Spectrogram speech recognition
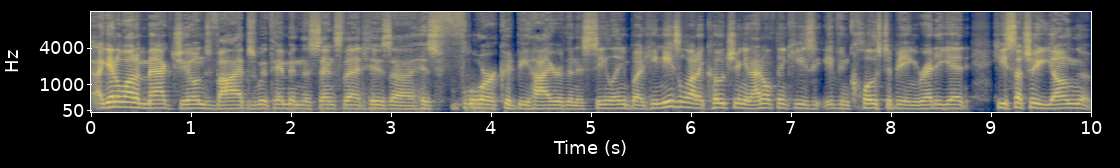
I get a lot of Mac Jones vibes with him in the sense that his uh, his floor could be higher than his ceiling, but he needs a lot of coaching, and I don't think he's even close to being ready yet. He's such a young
